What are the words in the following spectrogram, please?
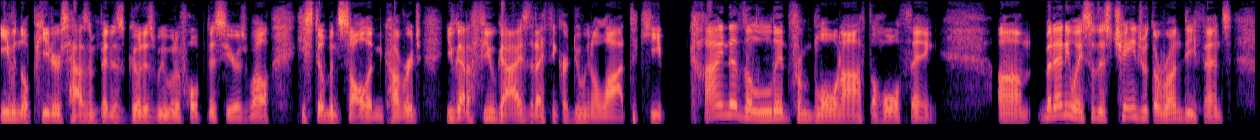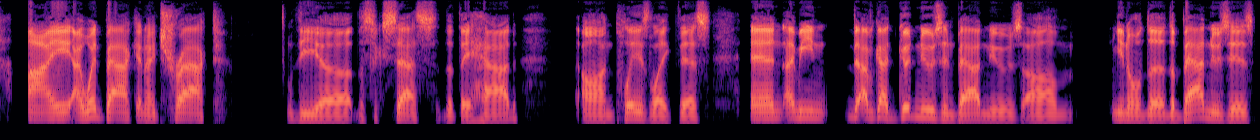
even though Peters hasn't been as good as we would have hoped this year as well. He's still been solid in coverage. You've got a few guys that I think are doing a lot to keep kind of the lid from blowing off the whole thing. Um, but anyway, so this change with the run defense, I, I went back and I tracked the uh, the success that they had on plays like this. And I mean, I've got good news and bad news. Um, you know, the the bad news is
